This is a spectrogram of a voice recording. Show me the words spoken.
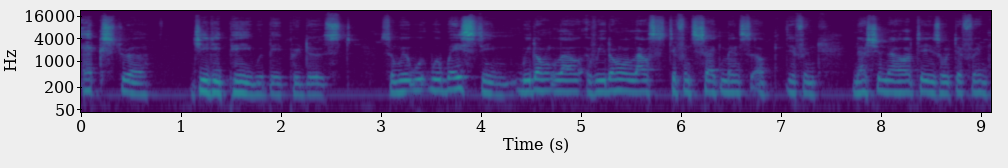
extra GDP would be produced. So we, we're wasting. We don't allow if we don't allow different segments of different nationalities or different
